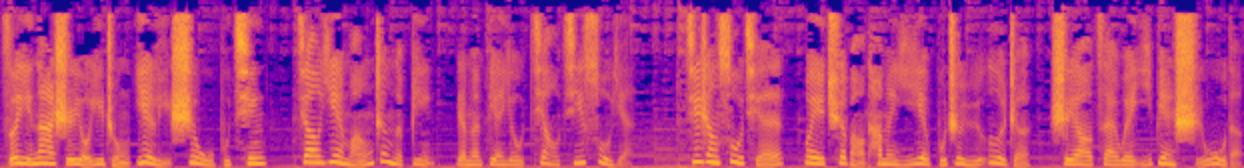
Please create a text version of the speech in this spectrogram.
所以那时有一种夜里视物不清，叫夜盲症的病，人们便又叫鸡宿眼。鸡上宿前，为确保它们一夜不至于饿着，是要再喂一遍食物的。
